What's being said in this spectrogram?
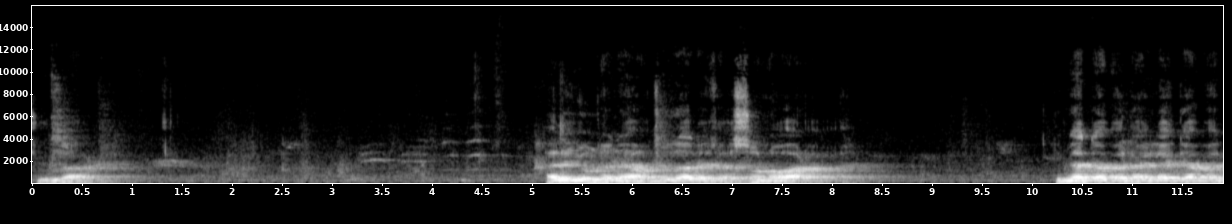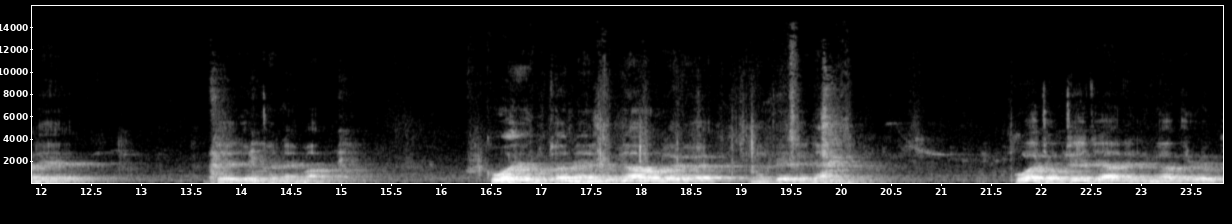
ကြိုးစားအဲဒီရုပ်ထွက်နေအောင်ကြိုးစားတယ်ဆိုတာစွန့်လွတ်ရတာ သူမြတ်တတ်မဲ့တိုင်းလိုက်တတ်မဲ့နေဒီရုပ်ထွက်နေမှာကိုယ်ကရုပ်ထွက်နေသူများကိုလည်းပဲမကယ်တင်နိုင်ကိုယ်ကကြောက်သေးကြတယ်သူများဘယ်လိုက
